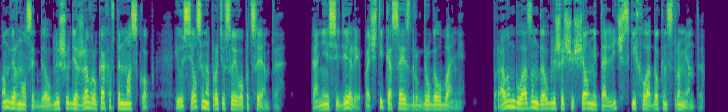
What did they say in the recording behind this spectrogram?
Он вернулся к Делглишу, держа в руках офтальмоскоп, и уселся напротив своего пациента. Они сидели, почти касаясь друг друга лбами. Правым глазом Делглиш ощущал металлический холодок инструмента.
